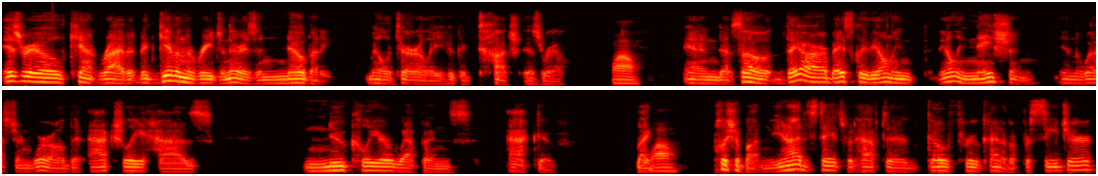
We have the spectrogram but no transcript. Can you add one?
Israel can't rival it. But given the region, there is nobody militarily who could touch Israel. Wow. and uh, so they are basically the only the only nation in the western world that actually has nuclear weapons active like Wow. push a button the united states would have to go through kind of a procedure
